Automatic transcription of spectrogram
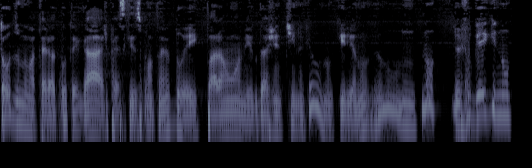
Todo o meu material de Poltergeist, pesquisa espontânea, eu doei para um amigo da Argentina. Que eu não queria, não, eu não, não- eu julguei que não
